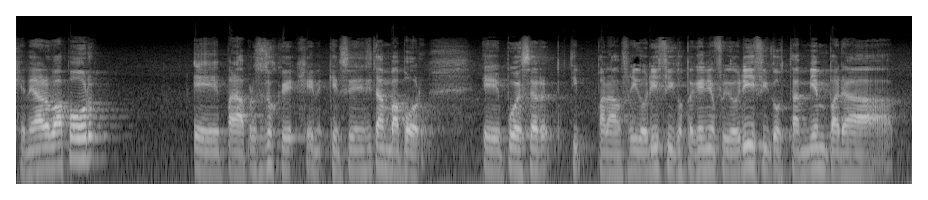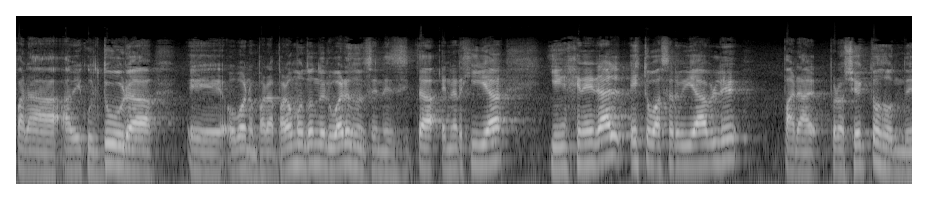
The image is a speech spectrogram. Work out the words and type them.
generar vapor eh, para procesos que, se necesitan vapor. Eh, puede ser para frigoríficos, pequeños frigoríficos, también para, para avicultura, eh, o bueno, para, para un montón de lugares donde se necesita energía y en general esto va a ser viable para proyectos donde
